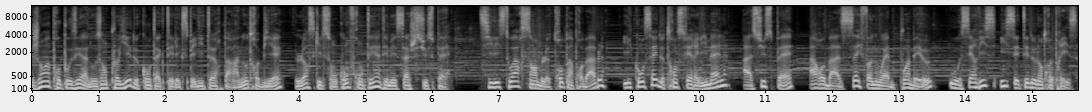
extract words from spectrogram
Jean a proposé à nos employés de contacter l'expéditeur par un autre biais lorsqu'ils sont confrontés à des messages suspects. Si l'histoire semble trop improbable, il conseille de transférer l'email à suspect.siphoneWeb.be ou au service ICT de l'entreprise.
